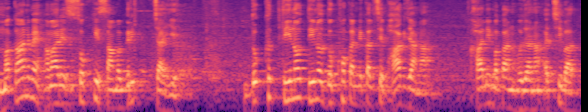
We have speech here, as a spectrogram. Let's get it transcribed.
मकान में हमारे सुख की सामग्री चाहिए। दुख, तीनों तीनों दुखों का निकल से भाग जाना, खाली मकान हो जाना अच्छी बात,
